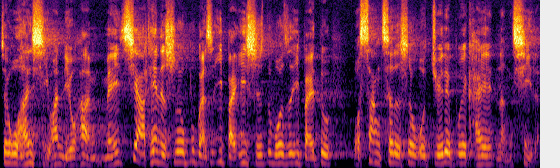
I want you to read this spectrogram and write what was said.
所以我很喜欢流汗。每夏天的时候，不管是一百一十度或者一百度，我上车的时候，我绝对不会开冷气的。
